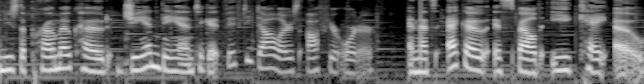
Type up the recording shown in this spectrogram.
and use the promo code GNBN to get $50 off your order. And that's Eko is spelled E K O,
